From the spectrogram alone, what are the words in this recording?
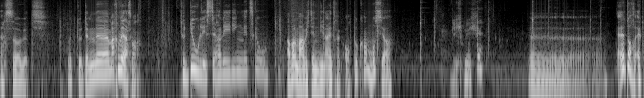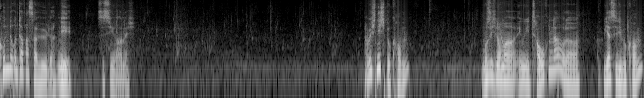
Ach so, gut. Gut, gut. Dann äh, machen wir das mal. To-Do-Liste erledigen, let's go. Aber warte mal, habe ich denn den Eintrag auch bekommen? Muss ja. Ich nicht. Okay. Äh, äh doch, erkunde Unterwasserhöhle. Nee, das ist sie gar nicht. Habe ich nicht bekommen? Muss ich noch Ja. mal irgendwie tauchen da oder wie hast du die bekommen?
